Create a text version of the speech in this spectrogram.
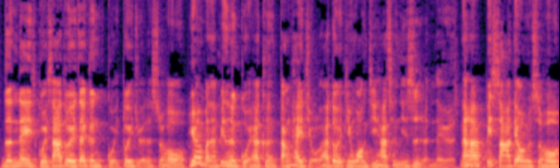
人类鬼杀队在跟鬼对决的时候，因为他本来变成鬼，他可能当太久了，他都已经忘记他曾经是人类了。那他被杀掉的时候，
